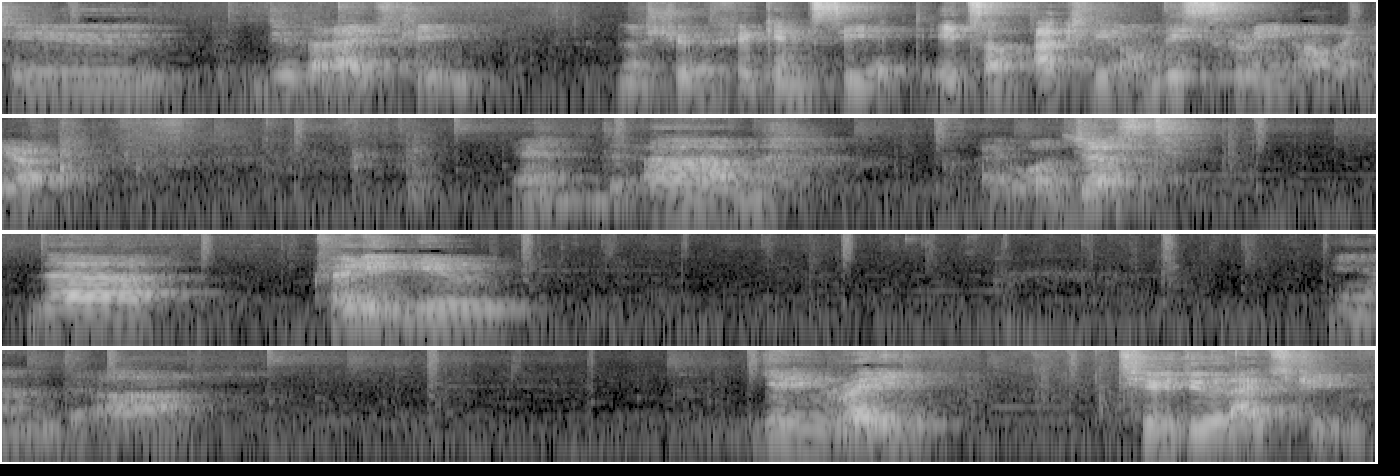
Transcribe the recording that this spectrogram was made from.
to do the live stream. Not sure if you can see it. It's actually on this screen over here. And um, I will adjust the TradingView and uh, getting ready to do a live stream.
